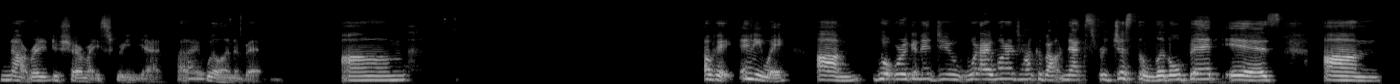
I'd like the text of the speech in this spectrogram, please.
not ready to share my screen yet, but I will in a bit. Um Okay, anyway, um, what we're gonna do, what I want to talk about next for just a little bit is um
